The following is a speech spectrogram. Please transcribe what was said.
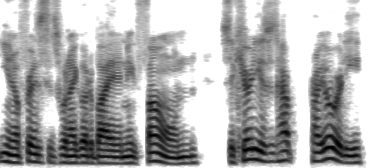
you know, for instance, when I go to buy a new phone, security is a top priority,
